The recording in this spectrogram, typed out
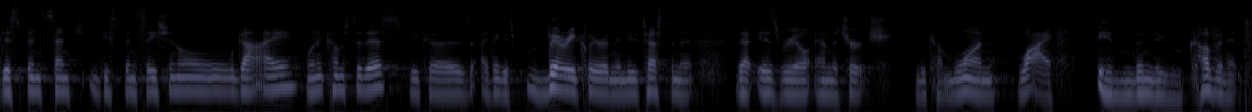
dispensational guy when it comes to this because I think it's very clear in the New Testament that Israel and the church become one. Why? In the new covenant.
